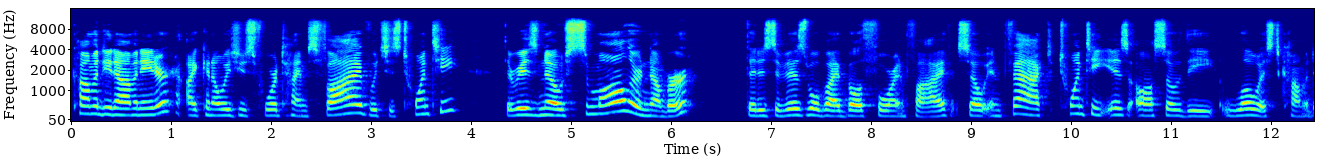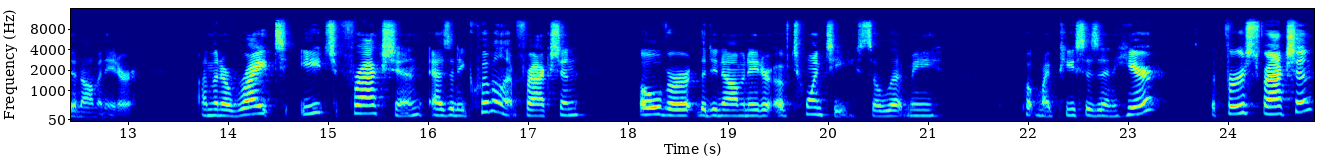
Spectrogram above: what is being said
Common denominator, I can always use 4 times 5, which is 20. There is no smaller number that is divisible by both 4 and 5, so in fact 20 is also the lowest common denominator. I'm going to write each fraction as an equivalent fraction over the denominator of 20. So let me put my pieces in here. The first fraction,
